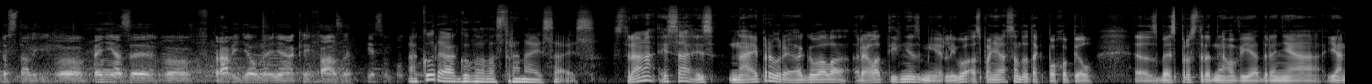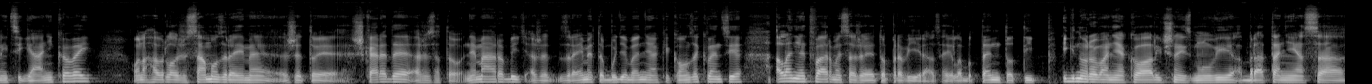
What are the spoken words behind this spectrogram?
nedostali peniaze v pravidelnej nejakej fáze. Ako reagovala strana SAS? Strana SAS najprv reagovala relatívne zmierlivo, aspoň ja som to tak pochopil e, z bezprostredného vyjadrenia Jany Cigánikovej ona hovorila, že samozrejme, že to je škaredé a že sa to nemá robiť a že zrejme to bude mať nejaké konsekvencie, ale netvárme sa, že je to prvý raz, hej, lebo tento typ ignorovania koaličnej zmluvy a bratania sa e,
